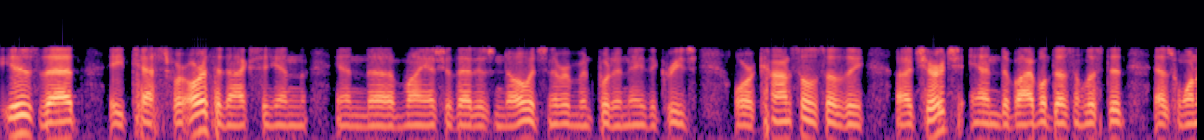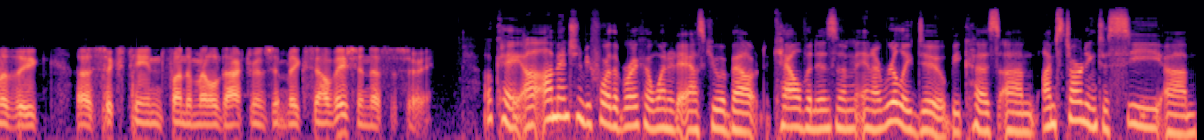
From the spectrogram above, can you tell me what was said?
is that a test for orthodoxy? And and uh, my answer to that is no. It's never been put in any of the creeds or councils of the uh, church, and the Bible doesn't list it as one of the uh, 16 fundamental doctrines that make salvation necessary. Okay, uh, I mentioned before the break I wanted to ask you about Calvinism, and I really do because um, I'm starting to see. Um,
